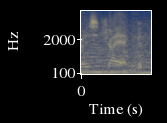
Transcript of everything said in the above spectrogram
The next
